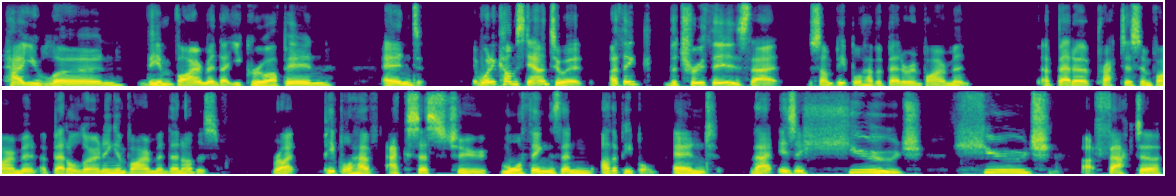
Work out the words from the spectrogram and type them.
how you learn, the environment that you grew up in. And when it comes down to it, I think the truth is that some people have a better environment, a better practice environment, a better learning environment than others, right? People have access to more things than other people. And that is a huge, huge uh, factor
